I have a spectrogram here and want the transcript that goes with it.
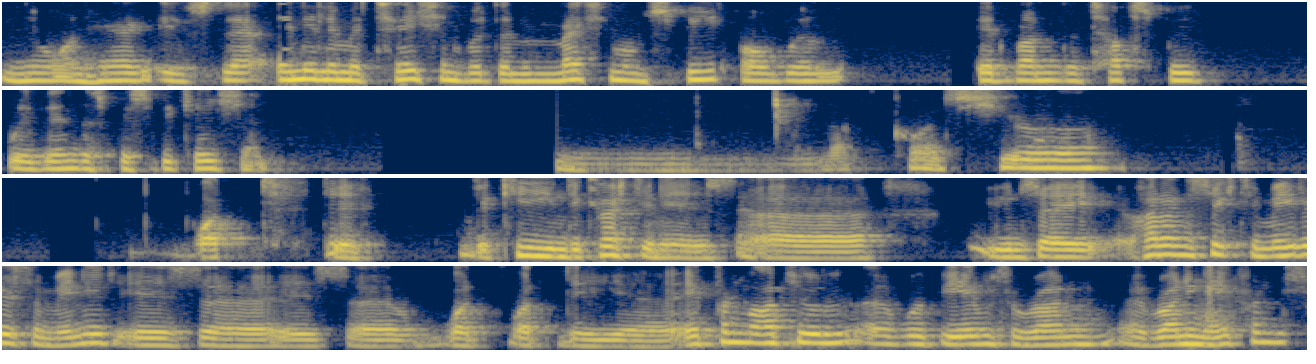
new one here. Is there any limitation with the maximum speed or will it run the top speed within the specification? Mm, not quite sure what the the key in the question is. Uh, you can say 160 meters a minute is uh, is uh, what what the uh, apron module would be able to run running aprons.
